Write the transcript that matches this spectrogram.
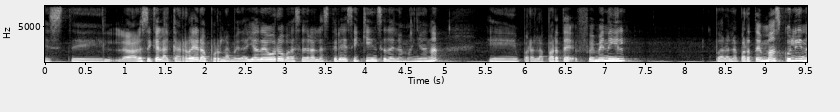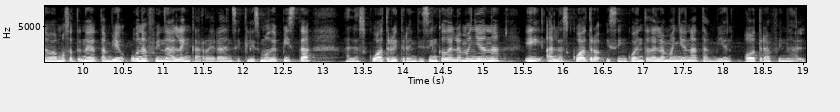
este, ahora sí que la carrera por la medalla de oro va a ser a las 3 y 15 de la mañana eh, para la parte femenil. Para la parte masculina vamos a tener también una final en carrera en ciclismo de pista a las 4 y 35 de la mañana y a las 4 y 50 de la mañana también otra final.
